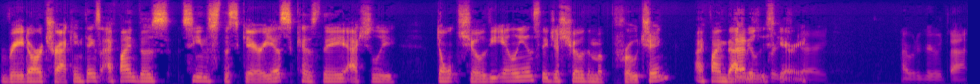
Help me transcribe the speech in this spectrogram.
radar tracking things, I find those scenes the scariest because they actually don't show the aliens; they just show them approaching. I find that, That really pretty scary. I would agree with that.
